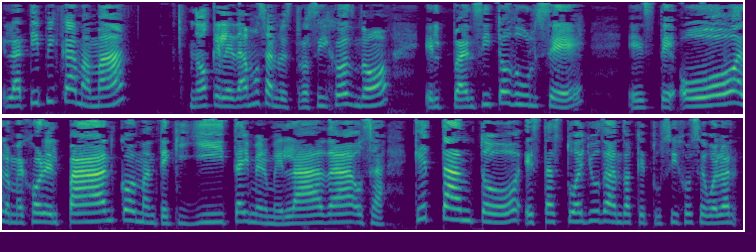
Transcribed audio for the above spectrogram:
La típica mamá, ¿no? Que le damos a nuestros hijos, ¿no? El pancito dulce, este, o a lo mejor el pan con mantequillita y mermelada, o sea, ¿qué tanto estás tú ayudando a que tus hijos se vuelvan,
